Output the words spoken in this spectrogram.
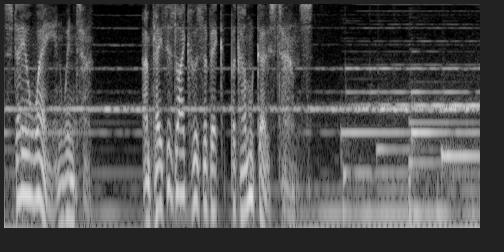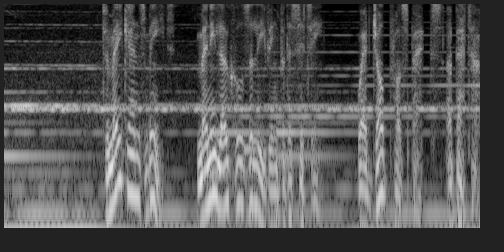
stay away in winter and places like Husavik become ghost towns. To make ends meet, many locals are leaving for the city, where job prospects are better.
